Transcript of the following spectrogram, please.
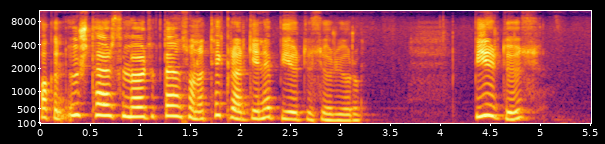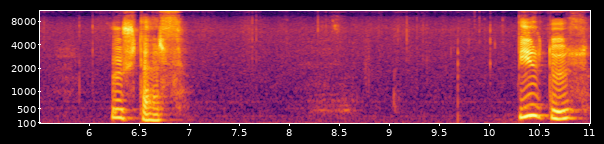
Bakın 3 tersimi ördükten sonra tekrar gene bir düz örüyorum. Bir düz 3 ters. Bir düz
